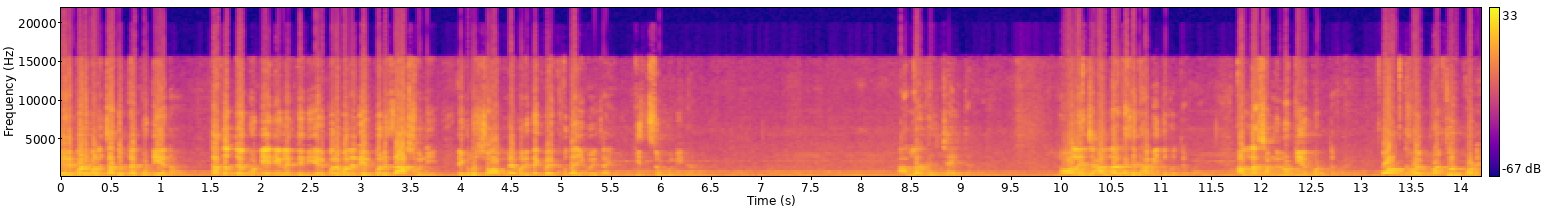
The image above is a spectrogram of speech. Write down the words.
এরপরে বলেন, চাদরটা গুটিয়ে নাও। চাদরটা গুটিয়ে নিলেন তিনি। এরপরে বলেন, এরপরে যা শুনি, এগুলো সব মেমোরিতে একবার খোদাই হয়ে যায়। কিচ্ছু ভুলি না। আল্লাহর কাছে চাইতে হয়। নলেজ আল্লাহর কাছে ধাবিত হতে হয়। আল্লাহর সামনে লুটিয়ে পড়তে হয়। পড়তে হয়, প্রচুর পড়ে।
